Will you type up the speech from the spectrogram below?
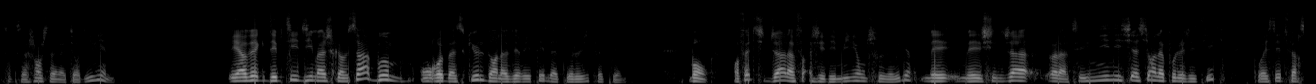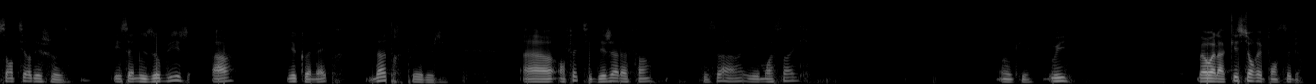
sans que ça change sa nature divine. Et avec des petites images comme ça, boum, on rebascule dans la vérité de la théologie chrétienne. Bon, en fait, déjà à la fin, j'ai des millions de choses à vous dire, mais, déjà, voilà, c'est une initiation à l'apologétique pour essayer de faire sentir des choses. Et ça nous oblige à mieux connaître notre théologie. Euh, en fait, c'est déjà la fin. C'est ça, hein, il est moins 5 Ok, oui. Ben voilà, question-réponse, c'est bien.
